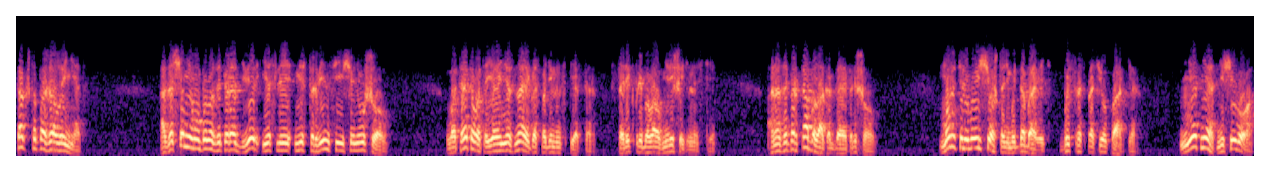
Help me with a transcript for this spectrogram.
так что, пожалуй, нет. А зачем ему было запирать дверь, если мистер Винси еще не ушел? Вот этого-то я и не знаю, господин инспектор. Старик пребывал в нерешительности. Она заперта была, когда я пришел. Можете ли вы еще что-нибудь добавить? быстро спросил Паркер. Нет, нет, ничего.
